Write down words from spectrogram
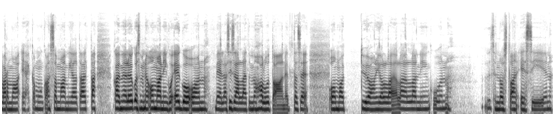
varmaan ehkä mun kanssa samaa mieltä, että kai meillä joku semmoinen oma niin ego on meillä sisällä, että me halutaan, että se oma työ on jollain lailla niin kuin, se nostaa esiin.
